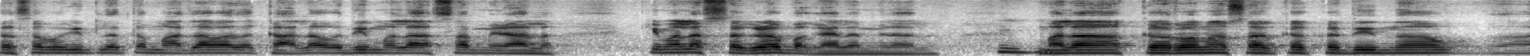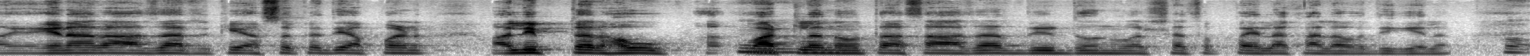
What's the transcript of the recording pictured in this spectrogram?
तसं बघितलं तर माझा कालावधी मला असा मिळाला की मला सगळं बघायला मिळालं. मला करोनासारखा कधी न येणारा आजार की असं कधी आपण अलिप्त राहू वाटलं नव्हतं असा आजार दीड दोन वर्षाचा पहिला कालावधी गेला. हो.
